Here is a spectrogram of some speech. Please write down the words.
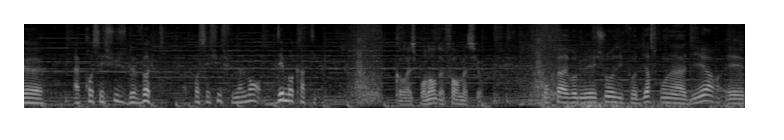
euh, un processus de vote, un processus finalement démocratique. Correspondant de formation. Pour faire évoluer les choses, il faut dire ce qu'on a à dire. Et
